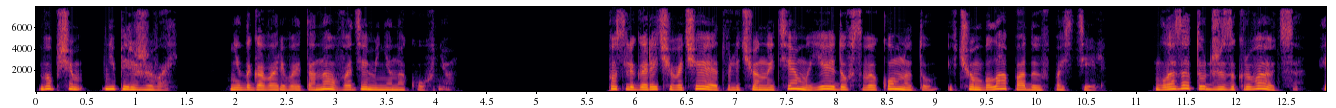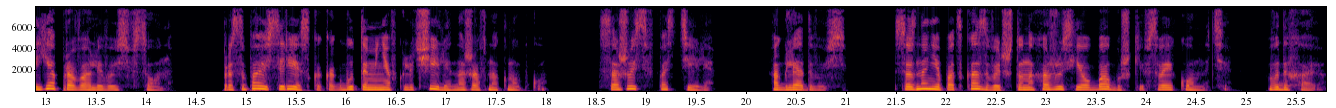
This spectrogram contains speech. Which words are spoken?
В общем, не переживай. Не договаривает она, уводя меня на кухню. После горячего чая и отвлеченной темы я иду в свою комнату и в чем была падаю в постель. Глаза тут же закрываются, и я проваливаюсь в сон. Просыпаюсь резко, как будто меня включили, нажав на кнопку. Сажусь в постели. Оглядываюсь. Сознание подсказывает, что нахожусь я у бабушки в своей комнате. Выдыхаю.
